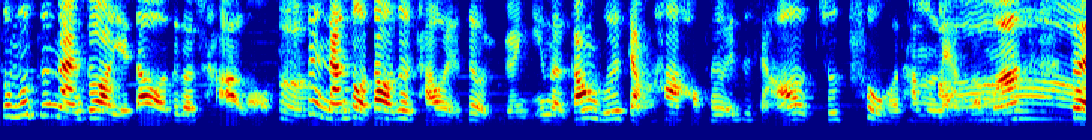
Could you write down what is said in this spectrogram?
殊不知男主角也到了这个茶楼。嗯，因为男主角到了这个茶楼也是有原因的。刚刚不是讲他好朋友一直想要就是撮合他们两个吗？对，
